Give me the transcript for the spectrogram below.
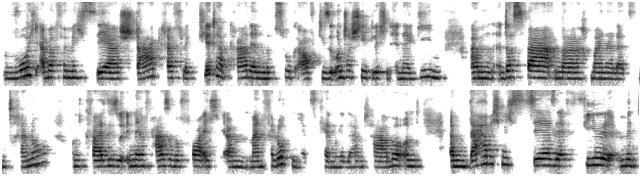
wo ich aber für mich sehr stark reflektiert habe, gerade in Bezug auf diese unterschiedlichen Energien, ähm, das war nach meiner letzten Trennung und quasi so in der Phase, bevor ich ähm, meinen Verlobten jetzt kennengelernt habe. Und ähm, da habe ich mich sehr, sehr viel mit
